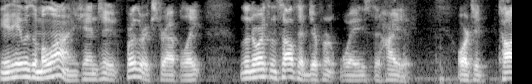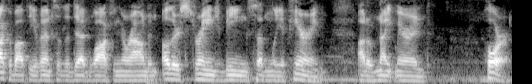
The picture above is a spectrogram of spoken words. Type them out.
It, it was a melange, and to further extrapolate, the North and South had different ways to hide it, or to talk about the events of the dead walking around and other strange beings suddenly appearing out of nightmare and horror.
